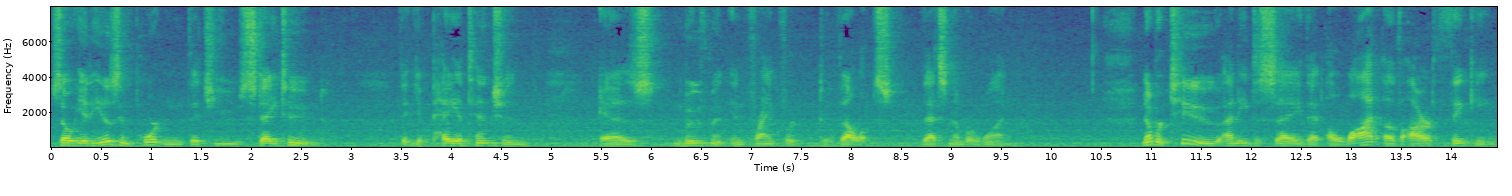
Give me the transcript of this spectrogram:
So it is important that you stay tuned, that you pay attention as movement in Frankfort develops. That's number one. Number two, I need to say that a lot of our thinking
